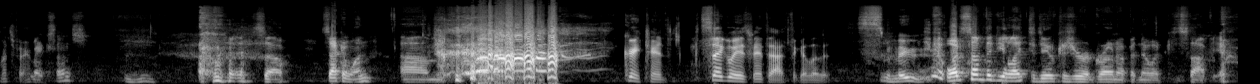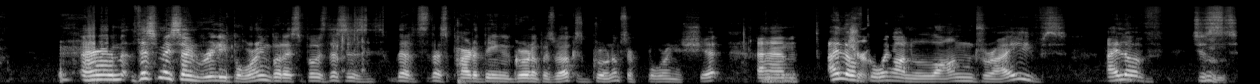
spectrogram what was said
that's fair. Makes sense. so, second one. Um, Great trans segue is fantastic. I love it. Smooth. what's something you like to do because you're a grown up and no one can stop you? Um, this may sound really boring, but I suppose this is that's that's part of being a grown up as well, because grown ups are boring as shit. Um, I love Sure. going on long drives. I love just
